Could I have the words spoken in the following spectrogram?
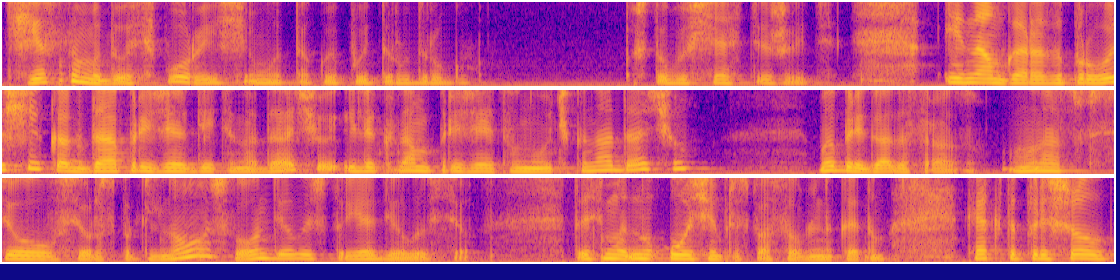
честно, мы до сих пор ищем вот такой путь друг к другу чтобы в счастье жить. И нам гораздо проще, когда приезжают дети на дачу или к нам приезжает внучка на дачу, мы бригада сразу. У нас все, все распределено, что он делает, что я делаю, все. То есть мы ну, очень приспособлены к этому. Как-то пришел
